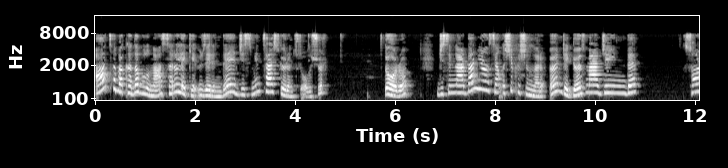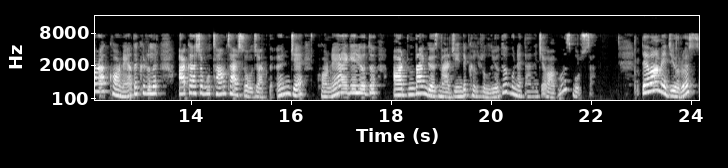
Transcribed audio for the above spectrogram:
A tabakada bulunan sarı leke üzerinde cismin ters görüntüsü oluşur. Doğru. Cisimlerden yansıyan ışık ışınları önce göz merceğinde, Sonra kornea da kırılır. Arkadaşlar bu tam tersi olacaktı. Önce korneaya geliyordu. Ardından göz merceğinde kırılıyordu. Bu nedenle cevabımız Bursa. Devam ediyoruz.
